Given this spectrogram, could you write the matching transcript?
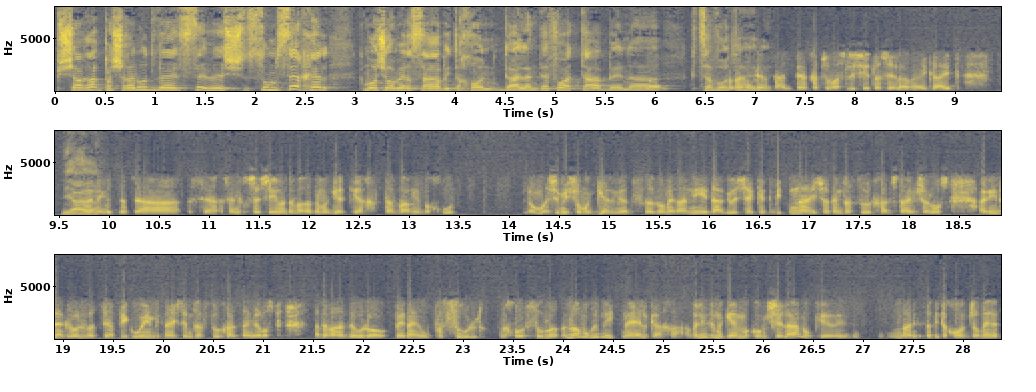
פשר, פשרנות ושום שכל כמו שאומר שר הביטחון גלנט. איפה אתה בין הקצוות האלה? אני אתן לך תשובה שלישית לשאלה האמריקאית. יאללה. ואני אגיד שאני חושב שאם הדבר הזה מגיע כהכתבה מבחוץ שמישהו מגיע למדינת ישראל ואומר אני אדאג לשקט בתנאי שאתם תעשו 1, 2, 3 אני אדאג לא לבצע פיגועים בתנאי שאתם תעשו 1, 2, 3 הדבר הזה הוא לא, בעיניי הוא פסול. אנחנו אסור, לא, לא אמורים להתנהל ככה. אבל אם זה מגיע ממקום שלנו כמערכת הביטחון שאומרת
